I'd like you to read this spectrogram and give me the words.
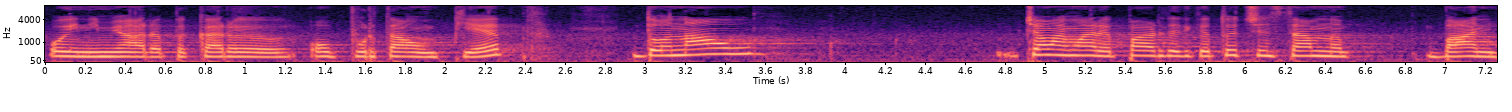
o inimioară pe care o purtau în piept, donau cea mai mare parte, adică tot ce înseamnă bani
